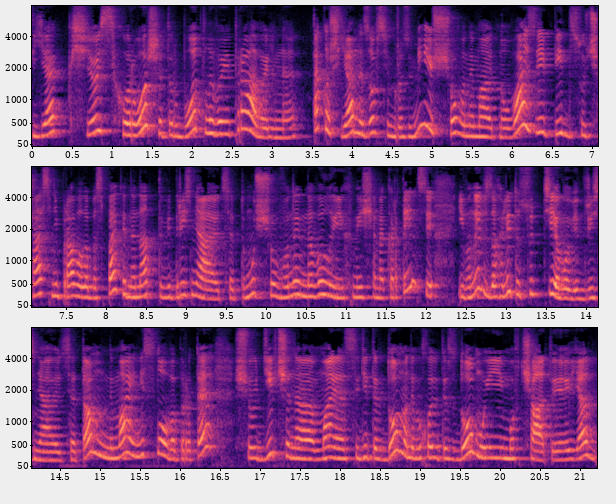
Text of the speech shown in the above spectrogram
як щось хороше, турботливе і правильне. Також я не зовсім розумію, що вони мають на увазі під сучасні правила безпеки не надто відрізняються, тому що вони навели їх нижче на картинці, і вони взагалі-то суттєво відрізняються. Там немає ні слова про те, що дівчина має сидіти вдома, не виходити з дому і мовчати. Я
